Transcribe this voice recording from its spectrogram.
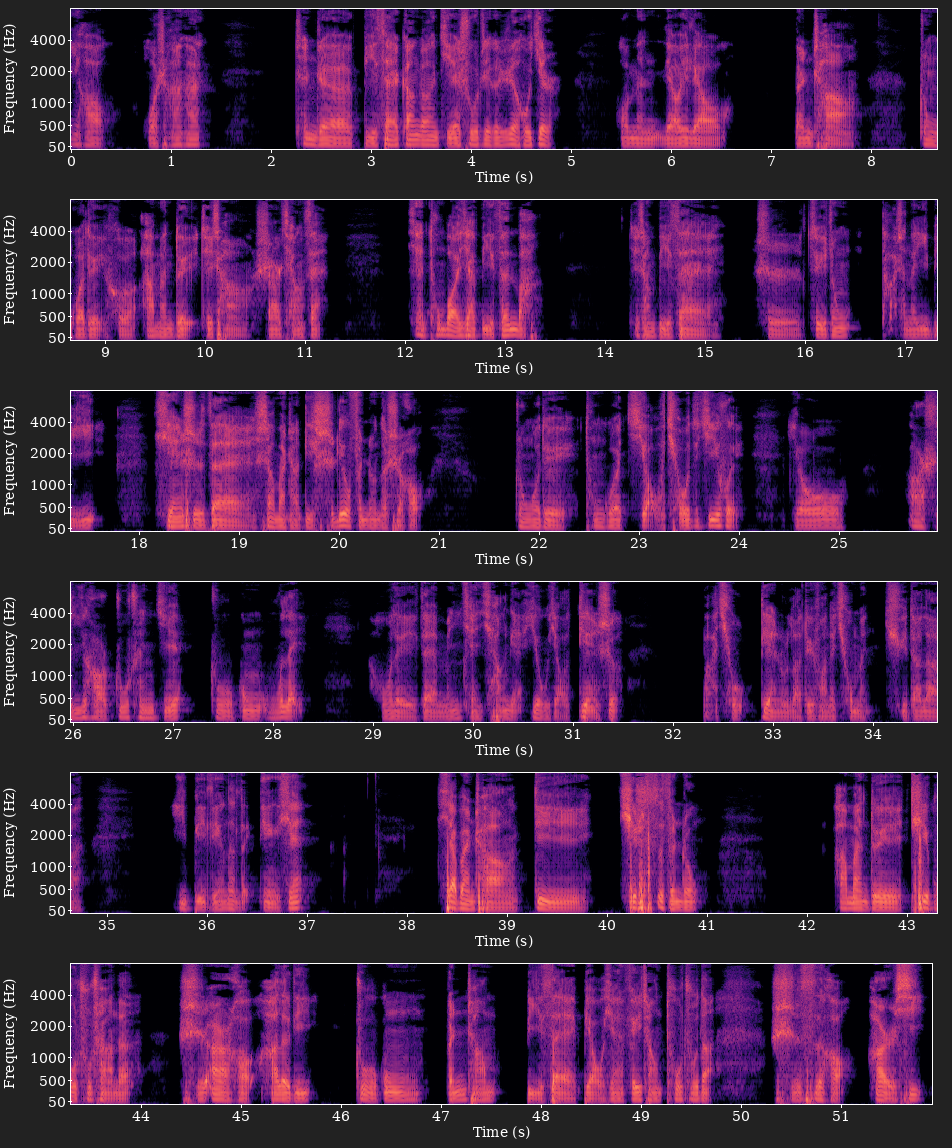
你好，我是憨憨。趁着比赛刚刚结束这个热乎劲儿，我们聊一聊本场中国队和阿曼队这场十二强赛。先通报一下比分吧。这场比赛是最终打成了一比一。先是在上半场第十六分钟的时候，中国队通过角球的机会，由二十一号朱晨杰助攻吴磊。吴磊在门前抢点，右脚垫射，把球垫入了对方的球门，取得了一比零的领先。下半场第七十四分钟，阿曼队替补出场的十二号哈勒迪助攻本场比赛表现非常突出的十四号哈尔西，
